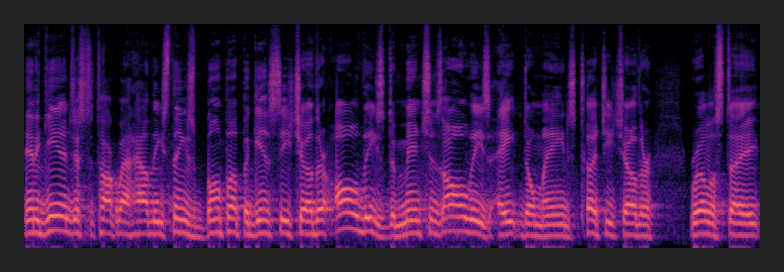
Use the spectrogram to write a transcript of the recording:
And again, just to talk about how these things bump up against each other, all these dimensions, all these eight domains touch each other. Real estate,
